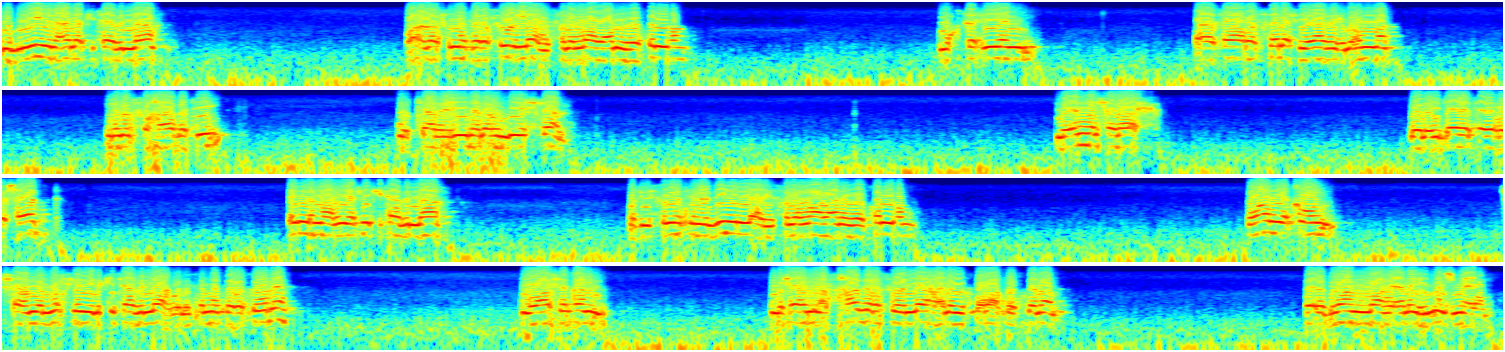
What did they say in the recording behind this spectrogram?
مبني على كتاب الله وعلى سنة رسول الله صلى الله عليه وسلم مقتفيا آثار السلف هذه الأمة من الصحابة والتابعين لهم بإحسان. لأن الفلاح والهداية والرشاد إنما هي في كتاب الله وفي سنة نبي الله صلى الله عليه وسلم وأن يكون فهم المسلم لكتاب الله ولسنة رسوله موافقا لفهم أصحاب رسول الله عليه الصلاة والسلام. ورضوان الله عليهم أجمعين.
